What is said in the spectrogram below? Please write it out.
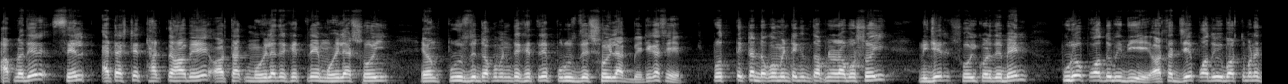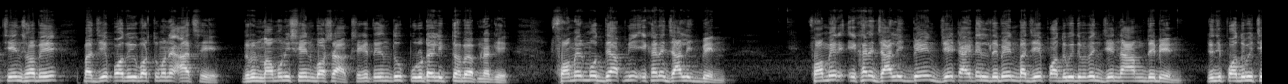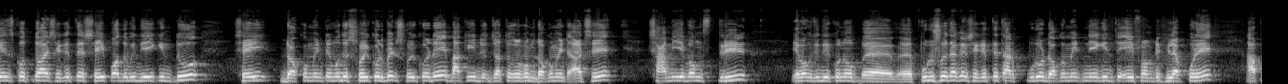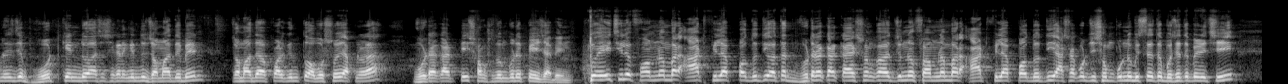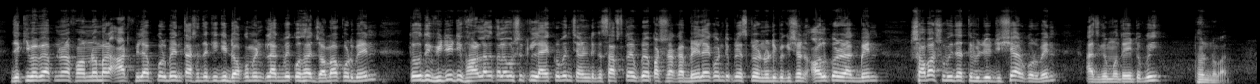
আপনাদের সেলফ অ্যাটাস্টেড থাকতে হবে। অর্থাৎ মহিলাদের ক্ষেত্রে মহিলার সই এবং পুরুষদের ডকুমেন্টের ক্ষেত্রে পুরুষদের সই লাগবে, ঠিক আছে? প্রত্যেকটা ডকুমেন্টে কিন্তু আপনারা অবশ্যই নিজের সই করে দেবেন পুরো পদবি দিয়ে। অর্থাৎ যে পদবি বর্তমানে চেঞ্জ হবে বা যে পদবি বর্তমানে আছে, ধরুন মামুনি সেন বসাক, সেক্ষেত্রে কিন্তু পুরোটাই লিখতে হবে আপনাকে। ফর্মের মধ্যে আপনি এখানে যা লিখবেন, ফর্মের এখানে যা লিখবেন, যে টাইটেল দেবেন বা যে পদবি দেবেন, যে নাম দেবেন যদি পদবি চেঞ্জ করতে হয়, সেক্ষেত্রে সেই পদবি দিয়েই কিন্তু সেই ডকুমেন্টের মধ্যে সই করবেন। সই করে বাকি যত রকম ডকুমেন্ট আছে, স্বামী এবং স্ত্রীর, এবং যদি কোনো পুরুষ হয়ে থাকেন, সেক্ষেত্রে তার পুরো ডকুমেন্ট নিয়ে কিন্তু এই ফর্মটি ফিল করে আপনাদের যে ভোট কেন্দ্র আছে, সেখানে কিন্তু জমা দেবেন। জমা দেওয়ার পর কিন্তু অবশ্যই আপনারা ভোটার কার্ডটি সংশোধন করে পেয়ে যাবেন। তো এই ছিল ফর্ম নাম্বার আট ফিল পদ্ধতি, অর্থাৎ ভোটার কার্ড কারেকশন করার জন্য ফর্ম নাম্বার আট ফিল পদ্ধতি আশা করছি সম্পূর্ণ বিস্তারিত বোঝাতে পেরেছি যে কীভাবে আপনারা ফর্ম নাম্বার আট ফিল করবেন, তার সাথে কী কী ডকুমেন্ট লাগবে, কোথায় জমা করবেন। তো যদি ভিডিওটি ভালো লাগে তাহলে অবশ্যই একটি লাইক করবেন চ্যানেলটিকে সাবস্ক্রাইব করে পাশে রাখা বেল আইকনটি প্রেস করে নোটিফিকেশন অল করে রাখবেন। সবার সুবিধার্থে ভিডিওটি শেয়ার করবেন। আজকের মতো এইটুকুই, ধন্যবাদ।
